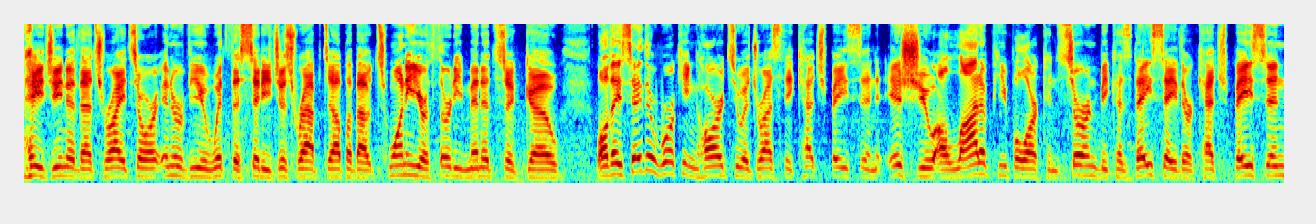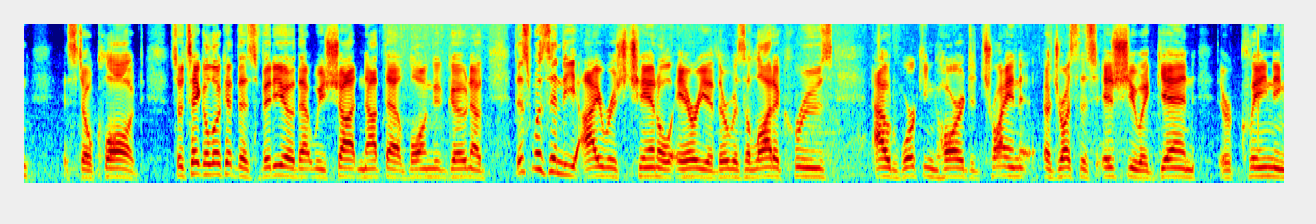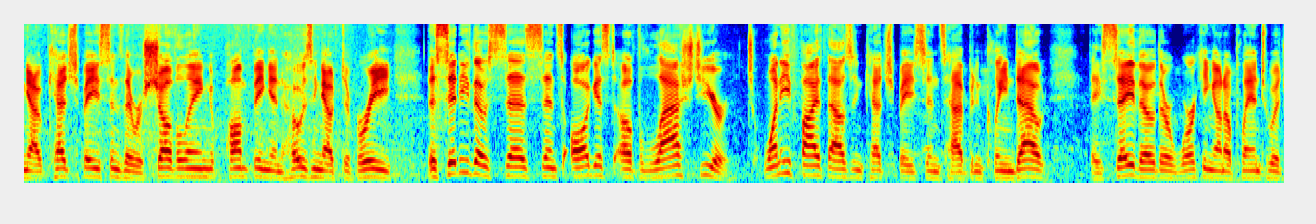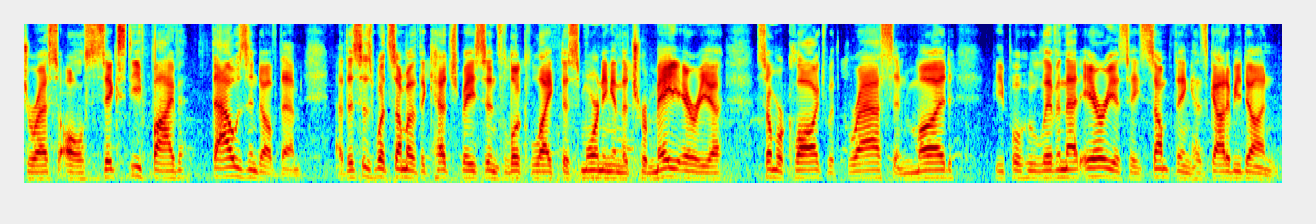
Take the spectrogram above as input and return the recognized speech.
Hey, Gina, that's right. So, our interview with the city just wrapped up about 20 or 30 minutes ago. While they say they're working hard to address the catch basin issue, a lot of people are concerned because they say their catch basin is still clogged. So, take a look at this video that we shot not that long ago. Now, this was in the Irish Channel area. There was a lot of crews out working hard to try and address this issue again. They were cleaning out catch basins, they were shoveling, pumping, and hosing out debris. The city, though, says since August of last year, 25,000 catch basins have been cleaned out. They say, though, they're working on a plan to address all 65,000 of them. Now, this is what some of the catch basins looked like this morning in the Tremé area. Some were clogged with grass and mud. People who live in that area say something has got to be done.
